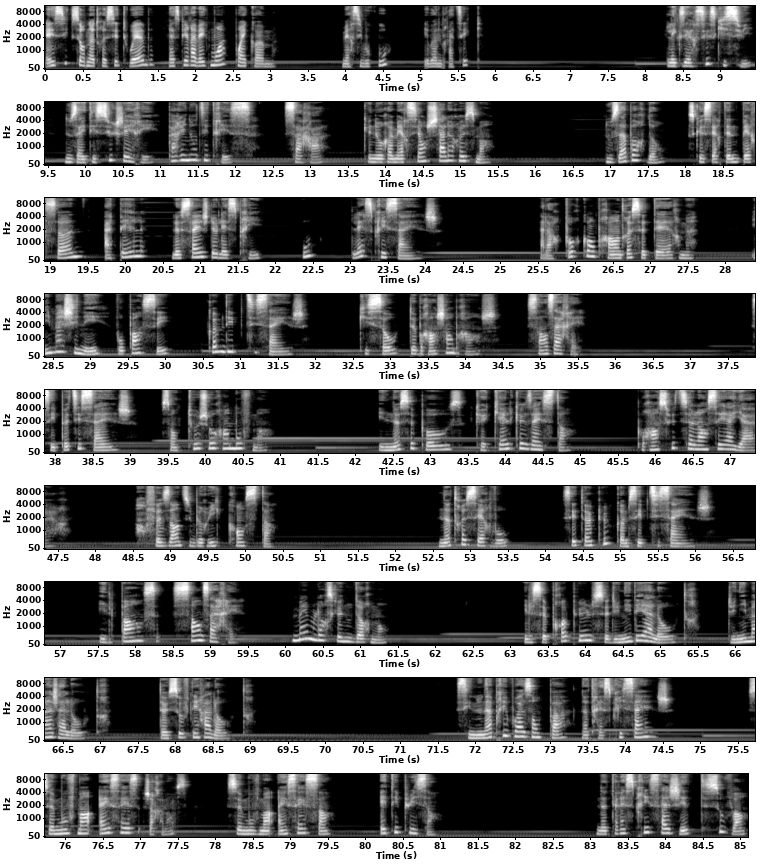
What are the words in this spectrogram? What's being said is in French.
ainsi que sur notre site web respireavecmoi.com. Merci beaucoup et bonne pratique. L'exercice qui suit nous a été suggéré par une auditrice, Sarah, que nous remercions chaleureusement. Nous abordons ce que certaines personnes appellent le singe de l'esprit ou l'esprit singe. Alors pour comprendre ce terme, imaginez vos pensées comme des petits singes qui sautent de branche en branche sans arrêt. Ces petits singes sont toujours en mouvement. Ils ne se posent que quelques instants pour ensuite se lancer ailleurs en faisant du bruit constant. Notre cerveau, c'est un peu comme ces petits singes. Il pense sans arrêt, même lorsque nous dormons. Il se propulse d'une idée à l'autre, d'une image à l'autre, d'un souvenir à l'autre. Si nous n'apprivoisons pas notre esprit singe, ce mouvement incessant, je recommence, ce mouvement incessant est épuisant. Notre esprit s'agite souvent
